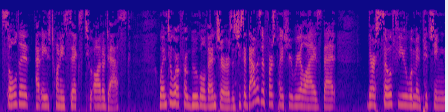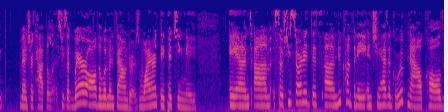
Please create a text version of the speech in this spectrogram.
sold it at age 26 to Autodesk, went to work for Google Ventures, and she said that was the first place she realized that there are so few women pitching venture capitalists. She's like, where are all the women founders? Why aren't they pitching me? And um, so she started this uh, new company, and she has a group now called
